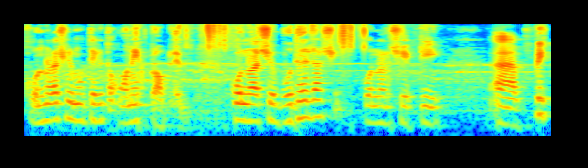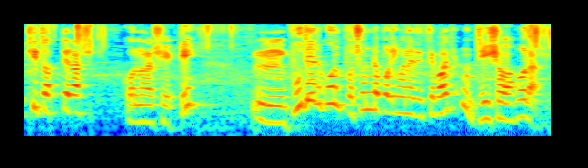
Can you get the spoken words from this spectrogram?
কন্যা রাশির মধ্যে কিন্তু অনেক প্রবলেম কন্যা রাশি বুধের রাশি কন্যা রাশি একটি আহ, পৃথ্বীতত্ত্বের রাশি কন্যা রাশি একটি বুধের গুণ প্রচণ্ড পরিমাণে দেখতে পাওয়া যায় এবং দৃশ্যভাব রাশি।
